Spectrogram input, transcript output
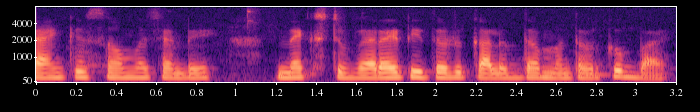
థ్యాంక్ యూ సో మచ్ అండి. నెక్స్ట్ వెరైటీతో కలుద్దాం అంతవరకు. బాయ్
